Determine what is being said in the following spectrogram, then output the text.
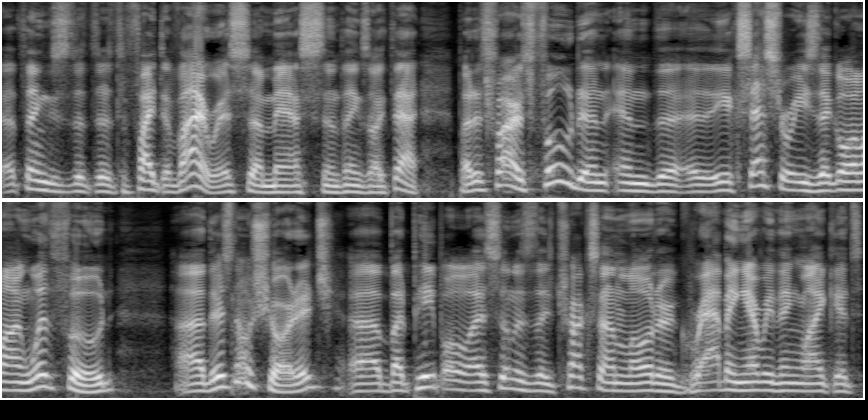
uh, things that, that- to fight the virus, uh, masks and things like that. But as far as food and and the, uh, the accessories that go along with food, there's no shortage. But people, as soon as the trucks unload, are grabbing everything like it's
